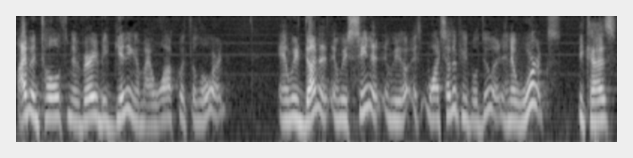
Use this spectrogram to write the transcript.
I've been told from the very beginning of my walk with the Lord. And we've done it, and we've seen it, and we watch other people do it. And it works because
